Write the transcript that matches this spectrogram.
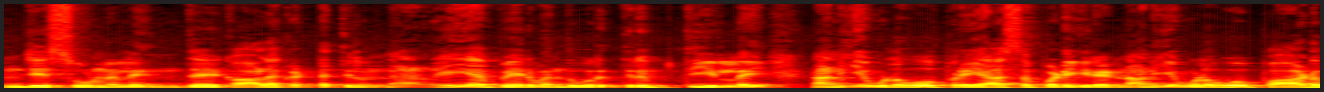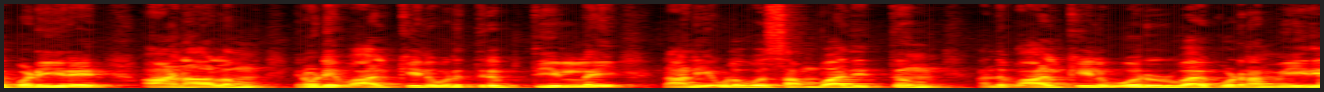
இன்றைய சூழ்நிலை இந்த காலகட்டத்தில் நிறைய பேர் வந்து ஒரு திருப்தி இல்லை. நான் எவ்வளவோ பிரயாசப்படுகிறேன் நான் எவ்வளவோ பாடுபடுகிறேன். ஆனாலும் என்னுடைய வாழ்க்கையில் ஒரு திருப்தி இல்லை. நான் எவ்வளவோ சம்பாதித்தும் அந்த வாழ்க்கையில் ஒரு ரூபாய் கூட நான் மீதி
